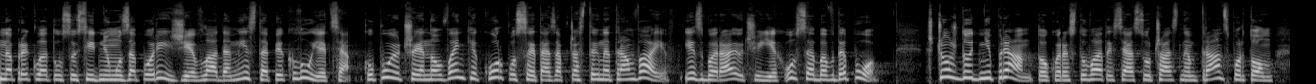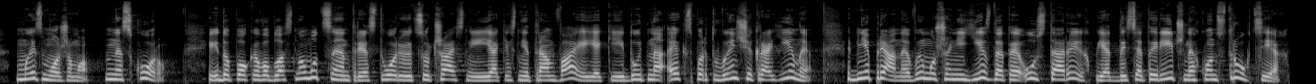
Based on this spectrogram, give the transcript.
Наприклад, у сусідньому Запоріжжі влада міста піклується, купуючи новенькі корпуси та запчастини трамваїв і збираючи їх у себе в депо. Що ж до дніпрян, то користуватися сучасним транспортом ми зможемо не скоро. І допоки в обласному центрі створюють сучасні і якісні трамваї, які йдуть на експорт в інші країни, дніпряни вимушені їздити у старих 50-річних конструкціях,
